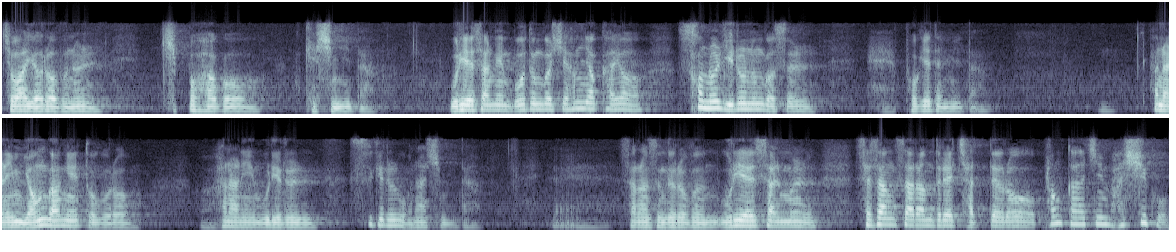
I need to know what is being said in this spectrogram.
저와 여러분을 기뻐하고 계십니다. 우리의 삶의 모든 것이 합력하여 선을 이루는 것을 보게 됩니다. 하나님 영광의 도구로 하나님 우리를 쓰기를 원하십니다. 에, 사랑하는 성도 여러분, 우리의 삶을 세상 사람들의 잣대로 평가하지 마시고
